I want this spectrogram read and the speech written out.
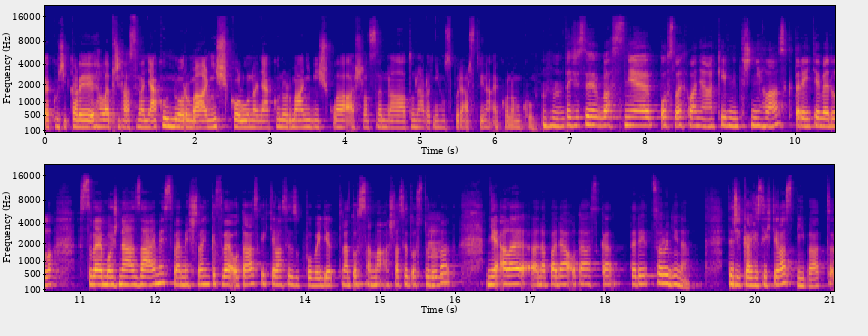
jako říkali, hele, přihlásit na nějakou normální školu, na nějakou normální výšku a šla jsem na to národní hospodářství, na ekonomku. Mhm, takže jsi vlastně poslechla nějaký vnitřní hlas, který tě vedl své možná zájmy, své myšlenky, své otázky, chtěla si zodpovědět na to sama a šla se to studovat. Mm. Mě ale napadá otázka, tedy co rodina? Ty říkáš, že jsi chtěla zpívat, uh,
